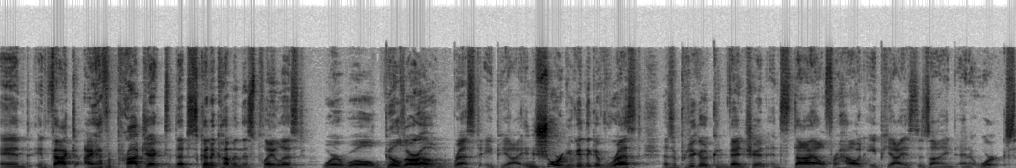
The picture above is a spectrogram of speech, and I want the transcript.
And in fact, I have a project that's gonna come in this playlist where we'll build our own REST API. In short, you can think of REST as a particular convention and style for how an API is designed and it works.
